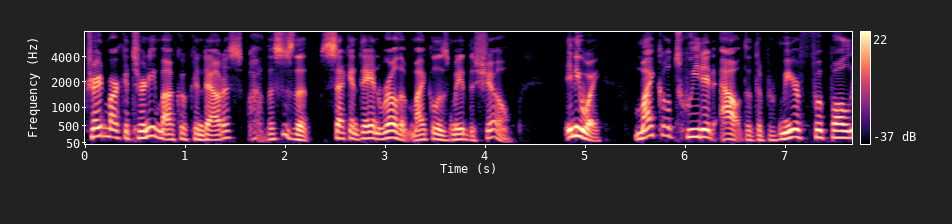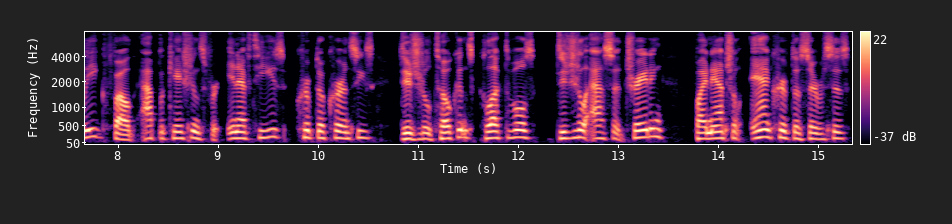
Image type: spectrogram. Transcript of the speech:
Trademark attorney Michael Kondoudis, wow, this is the second day in a row that Michael has made the show. Anyway, Michael tweeted out that the Premier Football League filed applications for NFTs, cryptocurrencies, digital tokens, collectibles, digital asset trading, financial and crypto services,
